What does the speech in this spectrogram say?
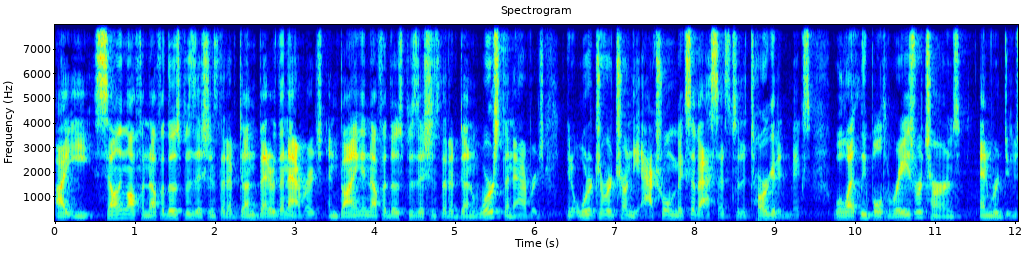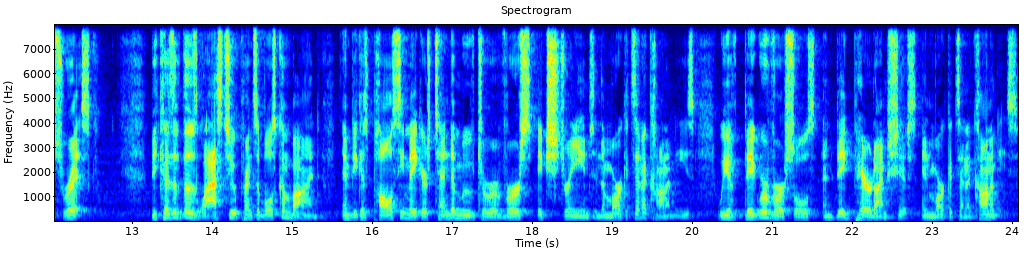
i.e., selling off enough of those positions that have done better than average and buying enough of those positions that have done worse than average in order to return the actual mix of assets to the targeted mix, will likely both raise returns and reduce risk. Because of those last two principles combined, and because policymakers tend to move to reverse extremes in the markets and economies, we have big reversals and big paradigm shifts in markets and economies.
